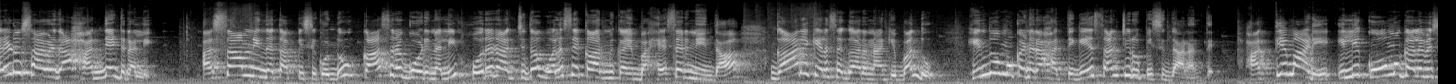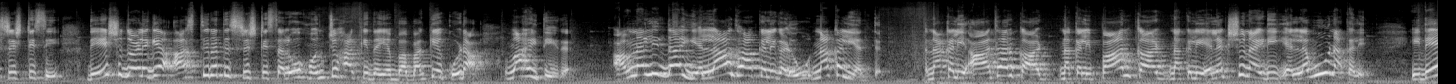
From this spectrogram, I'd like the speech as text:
ಎರಡು ಸಾವಿರದ ಹದಿನೆಂಟರಲ್ಲಿ ಅಸ್ಸಾಂನಿಂದ ತಪ್ಪಿಸಿಕೊಂಡು ಕಾಸರಗೋಡಿನಲ್ಲಿ ಹೊರ ರಾಜ್ಯದ ವಲಸೆ ಕಾರ್ಮಿಕ ಎಂಬ ಹೆಸರಿನಿಂದ ಗಾರೆ ಕೆಲಸಗಾರನಾಗಿ ಬಂದು ಹಿಂದೂ ಮುಖಂಡರ ಹತ್ಯೆಗೆ ಸಂಚು ರೂಪಿಸಿದ್ದಾನಂತೆ. ಹತ್ಯೆ ಮಾಡಿ ಇಲ್ಲಿ ಕೋಮು ಗಲಭೆ ಸೃಷ್ಟಿಸಿ ದೇಶದೊಳಗೆ ಅಸ್ಥಿರತೆ ಸೃಷ್ಟಿಸಲು ಹೊಂಚು ಹಾಕಿದ ಎಂಬ ಬಗ್ಗೆ ಕೂಡ ಮಾಹಿತಿ ಇದೆ. ಅವನಲ್ಲಿದ್ದ ಎಲ್ಲಾ ದಾಖಲೆಗಳು ನಕಲಿಯಂತೆ. ನಕಲಿ ಆಧಾರ್ ಕಾರ್ಡ್, ನಕಲಿ ಪಾನ್ ಕಾರ್ಡ್, ನಕಲಿ ಎಲೆಕ್ಷನ್ ಐಡಿ ಎಲ್ಲವೂ ನಕಲಿ. ಇದೇ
